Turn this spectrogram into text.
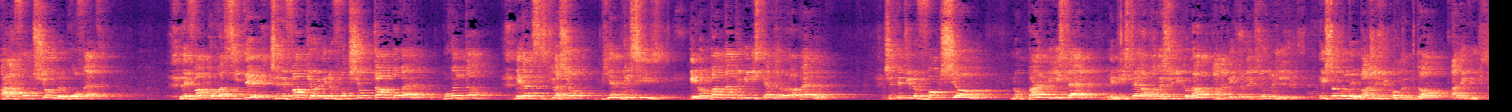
à la fonction de prophète. Les femmes qu'on va citer, c'est des femmes qui ont eu une fonction temporelle, pour un temps, mais dans des situations bien précises, et non pas en tant que ministère, je le rappelle. C'était une fonction, non pas un ministère. Les ministères apparaissent uniquement à la résurrection de Jésus. Ils sont donnés par Jésus comme un don à l'Église.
